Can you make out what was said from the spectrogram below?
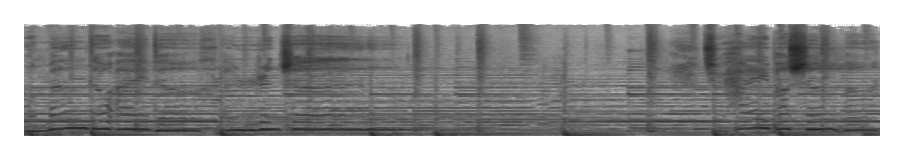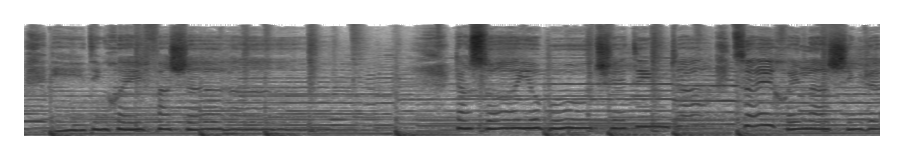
我们都爱得很认真，什么一定会发生。当所有不确定的摧毁了信任，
